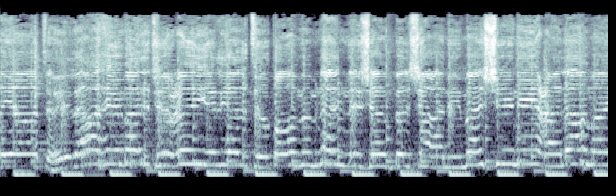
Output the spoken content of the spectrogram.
آياته. إلهي مرجعي يلتطم من النشب بلشاني مشيني على ما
